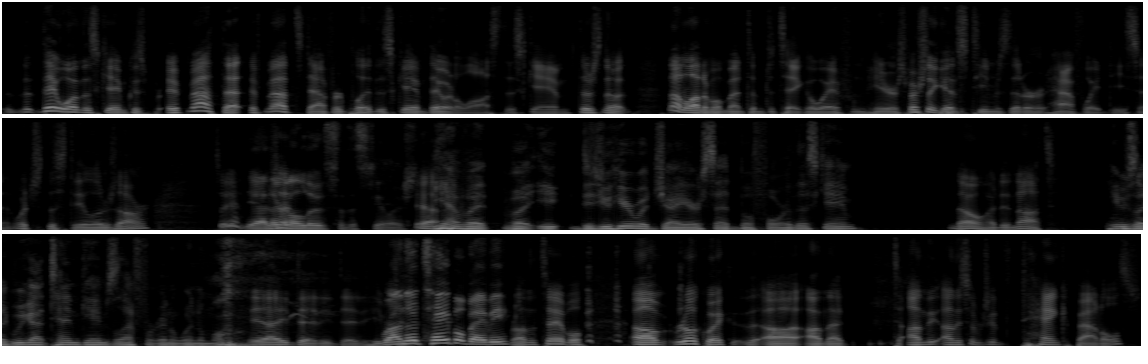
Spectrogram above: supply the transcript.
th- they won this game because if Matt that if Matt Stafford played this game, they would have lost this game. There's no not a lot of momentum to take away from here, especially against teams that are halfway decent, which the Steelers are. So yeah, yeah, they're that- going to lose to the Steelers. Yeah. Yeah, but but you, did you hear what Jaire said before this game? No, I did not. He was like, "We got ten games left. We're gonna win them all." Yeah, he did. He did. He Run did. the table, baby. Run the table. Um, real quick uh, on that on the on the subject of tank battles.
